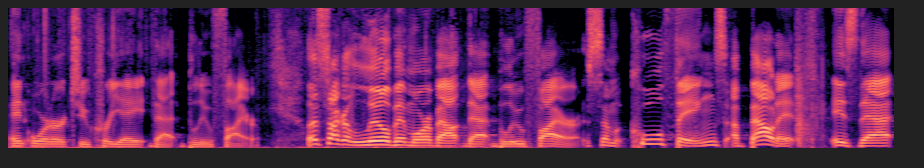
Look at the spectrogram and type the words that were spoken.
in order to create that blue fire. Let's talk a little bit more about that blue fire. Some cool things about it is that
